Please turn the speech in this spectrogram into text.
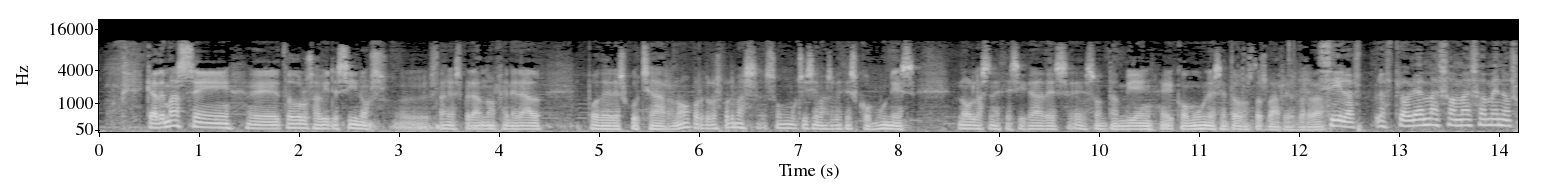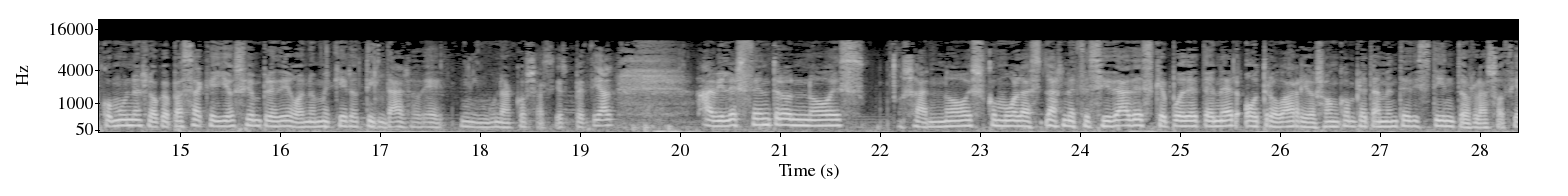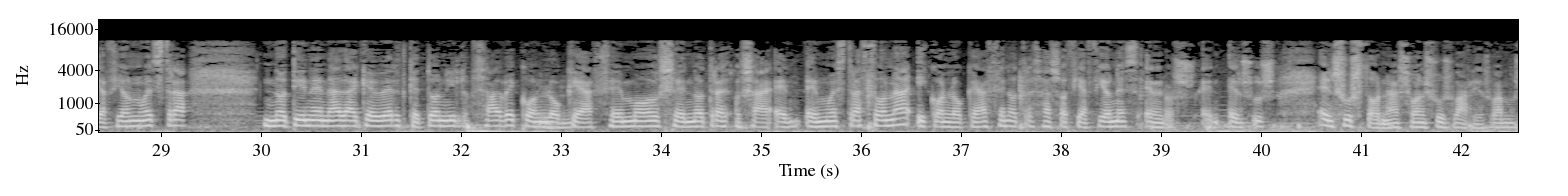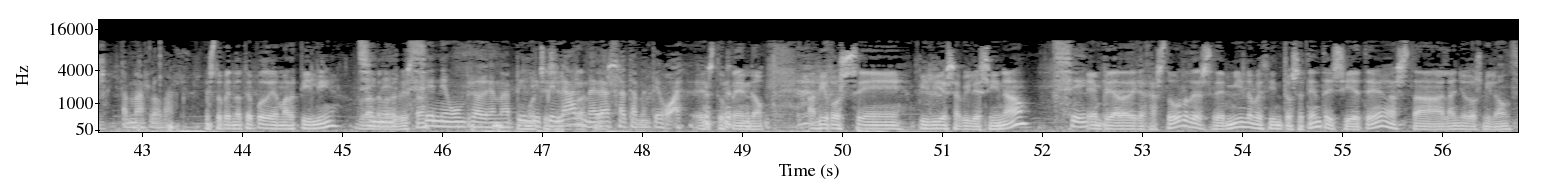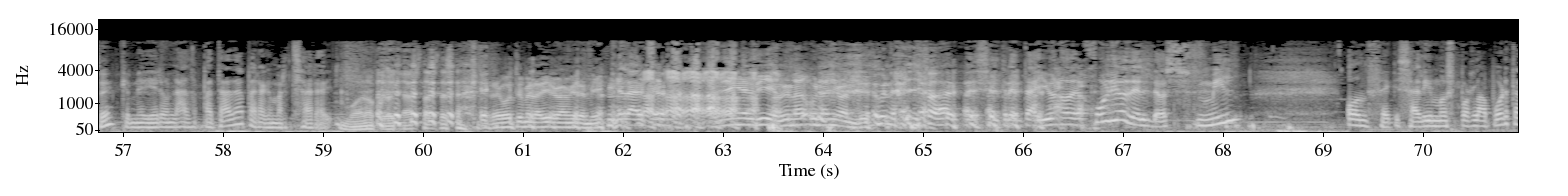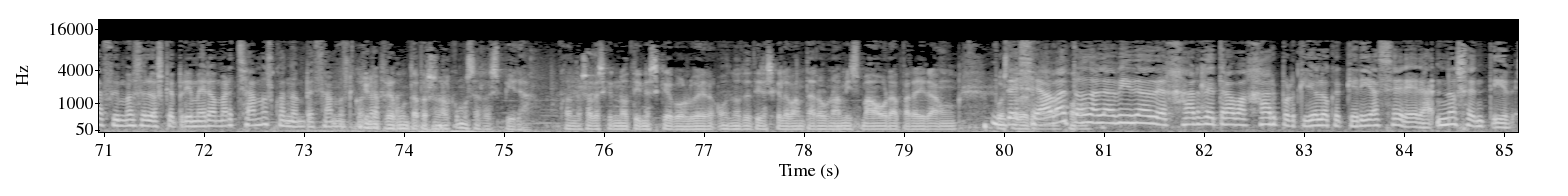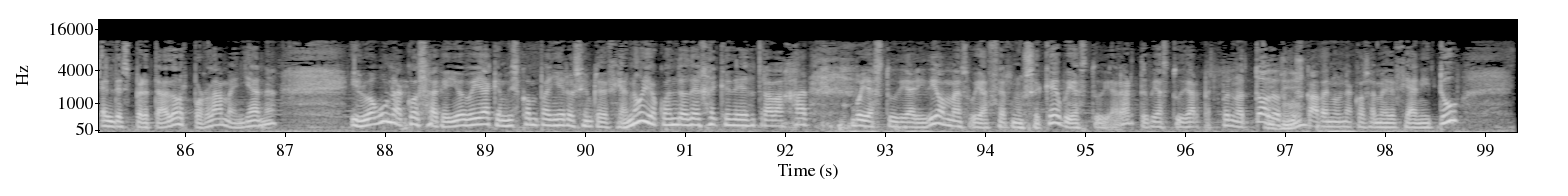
Que además eh, eh, todos los avilesinos eh, están esperando en general poder escuchar, ¿no? Porque los problemas son muchísimas veces comunes, no las necesidades son también comunes en todos nuestros barrios, ¿verdad? Sí, los, los problemas son más o menos comunes, lo que pasa que yo siempre digo, no me quiero tildar de ninguna cosa así especial, Avilés Centro no es o sea, no es como las, las, necesidades que puede tener otro barrio, son completamente distintos. La asociación nuestra no tiene nada que ver, que Tony lo sabe, con lo que hacemos en otras, o sea, en, en, nuestra zona y con lo que hacen otras asociaciones en los, en, en, sus, en sus zonas o en sus barrios, vamos a llamarlo barrios. Estupendo, ¿te puede llamar Pili sin? Sin ningún problema, Pili Muchísimas Pilar gracias. me da exactamente igual. Estupendo. Amigos, eh, Pili es avilesina, sí. empleada de Cajastur desde 1977 hasta el año 2011. Que me dieron la patada para que marchara. Bueno, pero ya estás el rebote me la dieron a mí también. también el día, una, un año antes. Un año antes, el 31 de julio del 2011, que salimos por la puerta, fuimos de los que primero marchamos cuando empezamos con Y una la- pregunta personal, ¿cómo se respira? Cuando sabes que no tienes que volver o no te tienes que levantar a una misma hora para ir a un puesto de Deseaba trabajo. toda la vida dejar de trabajar porque yo lo que quería hacer era no sentir el despertador por la mañana y luego una cosa que yo veía que mis compañeros siempre decían, no, yo cuando deje que de trabajar voy a estudiar idiomas, voy a hacer no sé qué, voy a estudiar arte, voy a estudiar... Bueno, todos buscaban una cosa, me decían, ¿y tú?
